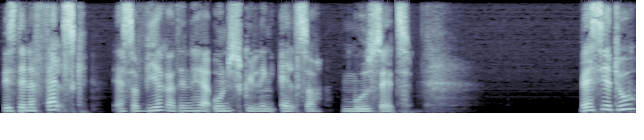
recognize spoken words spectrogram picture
hvis den er falsk, ja, så virker den her undskyldning altså modsat. Hvad siger du,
